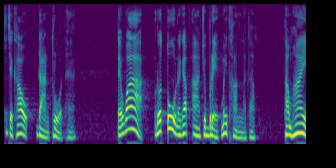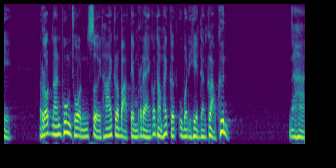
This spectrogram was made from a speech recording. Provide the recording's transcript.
ที่จะเข้าด่านตรวจฮะแต่ว่า รถตู้นะครับอาจจะเบรกไม่ทันละครับทำให้รถนั้นพุ่งชนเสยท้ายกระบะเต็มแรงก็ทำให้เกิดอุบัติเหตุดังกล่าวขึ้นนะฮะ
